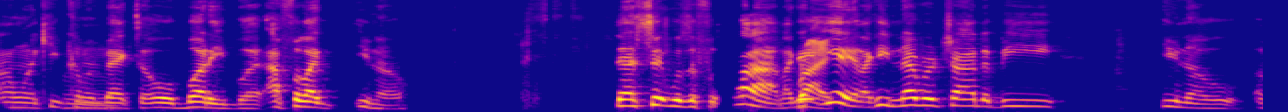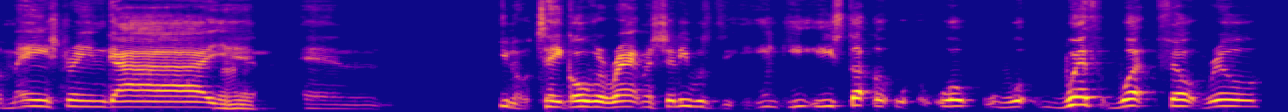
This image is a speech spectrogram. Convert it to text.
I don't want to keep coming Mm. back to old buddy, but I feel like you know that shit was a facade. Like, Right. yeah, like he never tried to be, you know, a mainstream guy Mhm. and and you know take over rap and shit. He was he he, he stuck with, with, with what felt real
